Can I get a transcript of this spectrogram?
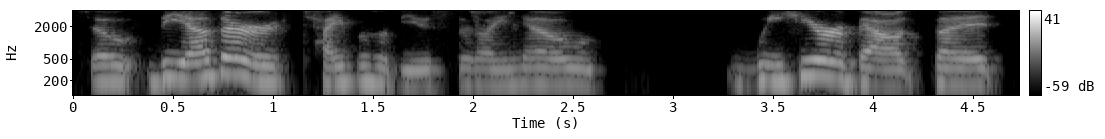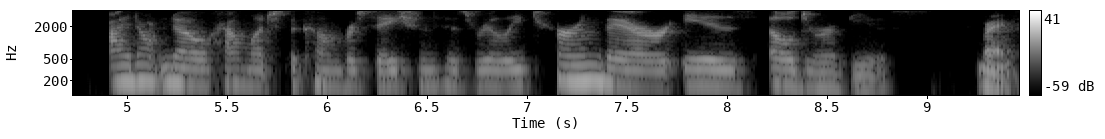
So, the other type of abuse that I know we hear about, but I don't know how much the conversation has really turned there is elder abuse. Right.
